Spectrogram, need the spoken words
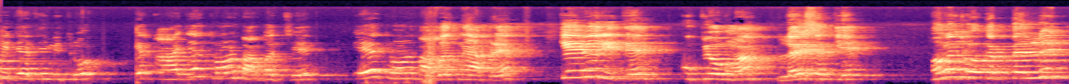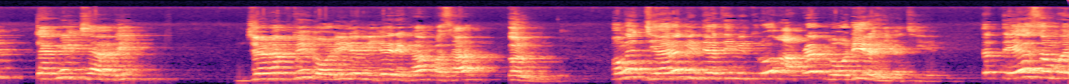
વિદ્યાર્થી મિત્રો કે આ જે ત્રણ બાબત છે, એ ત્રણ બાબતને આપણે કેવી રીતે ઉપયોગમાં લઈ શકીએ? હવે જો કે પહેલી ટેકનિક છે આપણી ઝડપથી દોડીને વિજય રેખા પસાર કરવું. હવે જ્યારે વિદ્યાર્થી મિત્રો આપણે દોડી રહ્યા છીએ, તો તે સમય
